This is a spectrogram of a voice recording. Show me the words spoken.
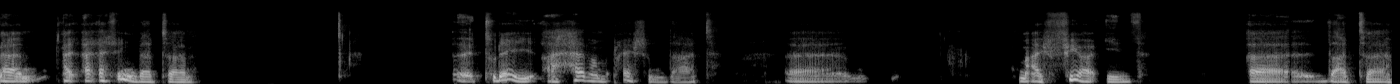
um, I, I, think that um, uh, today I have impression that uh, my fear is uh, that uh,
